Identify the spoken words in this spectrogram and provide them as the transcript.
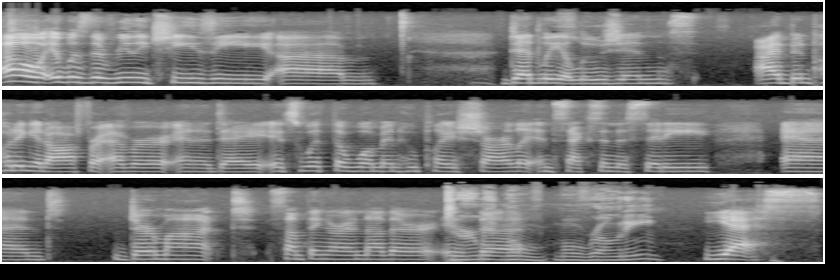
Oh, it was the really cheesy um, Deadly Illusions. I've been putting it off forever and a day. It's with the woman who plays Charlotte in Sex in the City, and Dermot something or another is Dermot the Mulroney. Yes.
